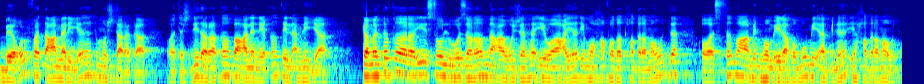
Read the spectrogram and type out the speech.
بغرفة عمليات مشتركة وتشديد الرقابة على النقاط الأمنية. كما التقى رئيس الوزراء مع وجهاء وأعيان محافظة حضرموت واستمع منهم إلى هموم أبناء حضرموت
